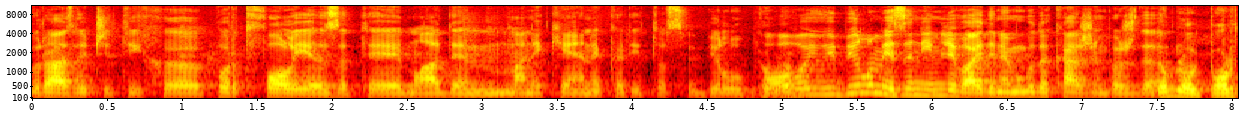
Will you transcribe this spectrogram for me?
različitih uh, portfolija za te mlade manekene kad je to sve bilo u povoju i bilo mi je zanimljivo, ajde, ne mogu da kažem baš da... Dobro, ali por,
